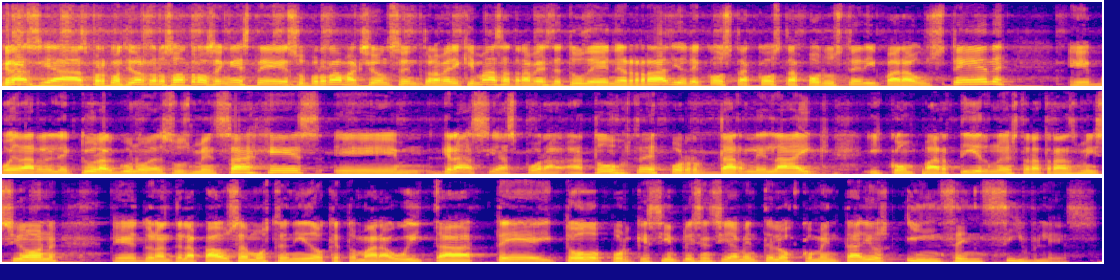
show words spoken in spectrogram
Gracias por continuar con nosotros en este su programa Acción Centroamérica y más a través de tu DN Radio de costa a costa por usted y para usted. Eh, voy a darle lectura a alguno de sus mensajes. Eh, gracias por a, todos ustedes por darle like y compartir nuestra transmisión. Eh, durante la pausa hemos tenido que tomar agüita, té y todo porque simple y sencillamente los comentarios insensibles,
